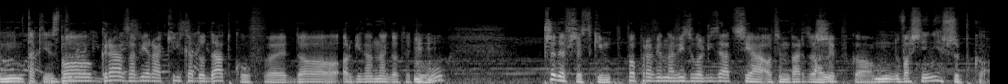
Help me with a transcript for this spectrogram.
Mm, Tak jest. Bo gra zawiera kilka dodatków e, do oryginalnego tytułu. Mhm. Przede wszystkim poprawiona wizualizacja, o tym bardzo Ale- szybko. Właśnie nie szybko.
